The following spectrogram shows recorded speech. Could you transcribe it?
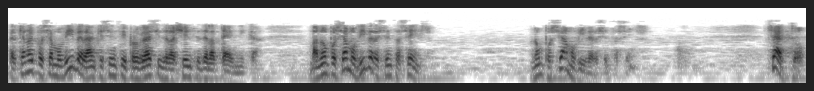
perché noi possiamo vivere anche senza i progressi della scienza e della tecnica, ma non possiamo vivere senza senso. Non possiamo vivere senza senso. Certo,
